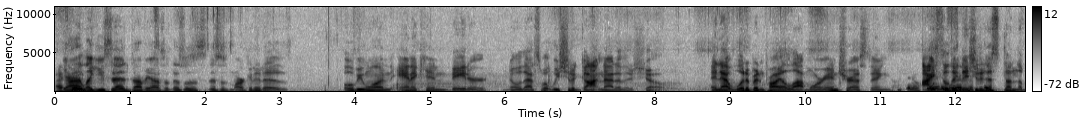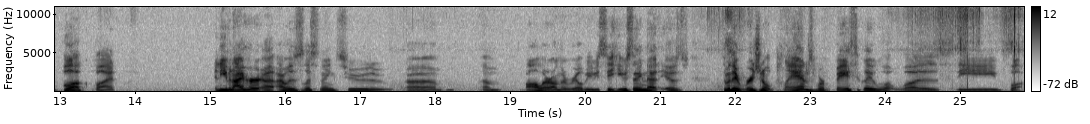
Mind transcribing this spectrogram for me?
I yeah, think- like you said, Daviaso, this was this was marketed as Obi Wan, Anakin, Vader. You know, that's what we should have gotten out of this show, and that would have been probably a lot more interesting. I still think they should have just done the book, but and even I heard uh, I was listening to um, um, Baller on the Real BBC. He was saying that it was some of the original plans were basically what was the book.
